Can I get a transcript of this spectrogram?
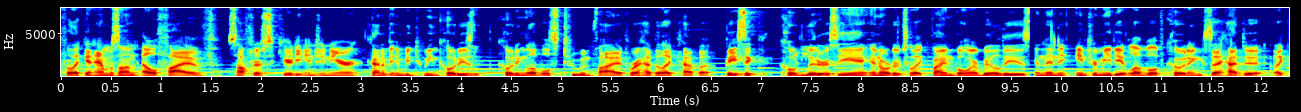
for like an Amazon L5 software security engineer, kind of in between coding, coding levels two and five, where I had to like have a basic code literacy in order to like find vulnerabilities, and then an intermediate level of coding because I had to like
